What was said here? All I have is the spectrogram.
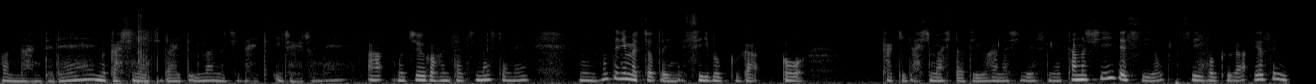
そん。なんでね。昔の時代と今の時代といろいろね。あもう15分経ちましたね、うん、本当に今ちょっとね水墨画を書き出しましたという話ですね。楽しいですよ。水墨画。要するに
